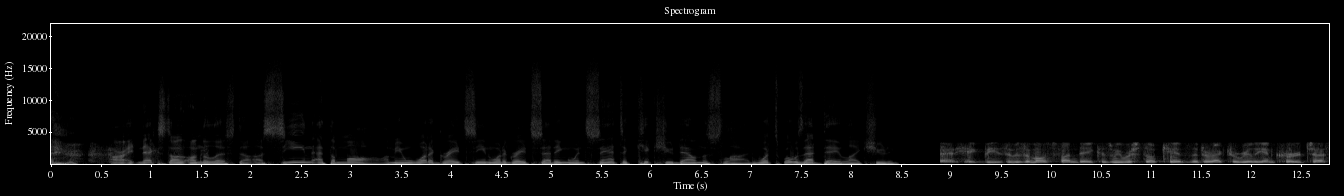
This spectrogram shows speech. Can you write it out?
All right, next on, on the list, uh, a scene at the mall. I mean, what a great scene, what a great setting when Santa kicks you down the slide. What what was that day like shooting? At Higbee's, it was the most fun day because we were still kids. The director really encouraged us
